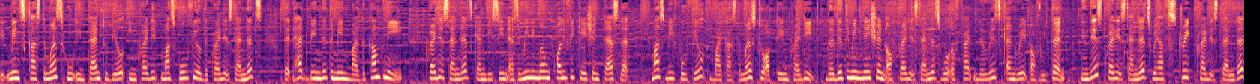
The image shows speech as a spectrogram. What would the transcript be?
It means customers who intend to deal in credit must fulfill the credit standards that had been determined by the company. Credit standards can be seen as a minimum qualification test that must be fulfilled by customers to obtain credit. The determination of credit standards will affect the risk and rate of return. In these credit standards, we have strict credit standard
